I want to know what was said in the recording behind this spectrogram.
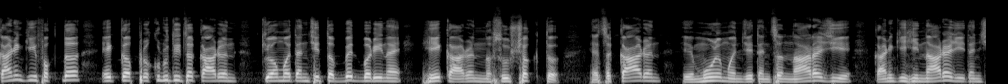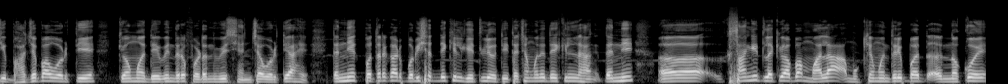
कारण की फक्त एक प्रकृतीचं कारण किंवा मग त्यांची तब्येत बरी नाही हे कारण नसू शकतं. ह्याचं कारण हे मूळ म्हणजे त्यांचं नाराजी आहे. कारण की ही नाराजी त्यांची भाजपावरती आहे किंवा मग देवेंद्र फडणवीस यांच्यावरती आहे. त्यांनी एक पत्रकार परिषद देखील घेतली होती. त्याच्यामध्ये देखील त्यांनी सांगितलं की बाबा मला मुख्यमंत्रीपद नको आहे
